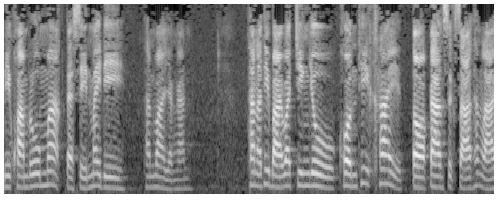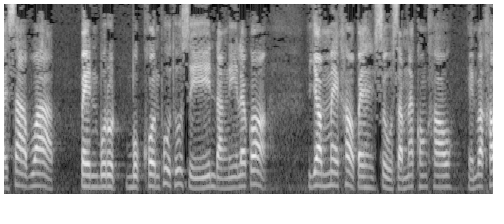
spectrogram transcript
มีความรู้มาก แต่ศีลไม่ดีท่านว่าอย่างนั้น ท่านอธิบายว่าจริงอยู่คนที่ใคร่ต่อการศึกษาทั้งหลายทราบว่าเป็นบุรุษบุคคลผู้ทุศีลดังนี้แล้วก็ย่อมไม่เข้าไปสู่สำนักของเขา เห็นว่าเขา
